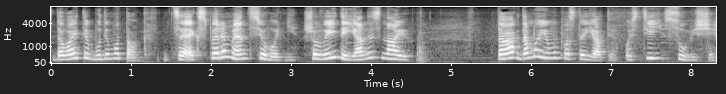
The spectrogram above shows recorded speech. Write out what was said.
Давайте будемо так. Це експеримент сьогодні. Що вийде, я не знаю. Так, дамо йому постояти. Ось цій суміші.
